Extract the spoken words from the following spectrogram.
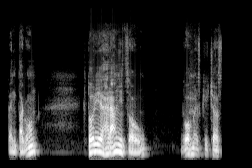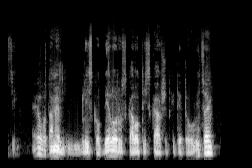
Pentagon, ktorý je hranicou dvoch mestských častí. Lebo tam je blízko Bieloruska, Lotyšska a všetky tieto ulice. Mm,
